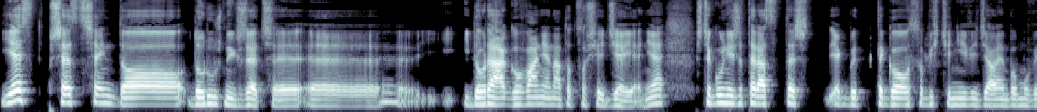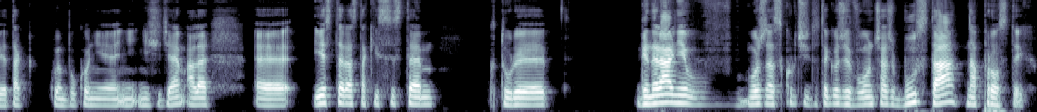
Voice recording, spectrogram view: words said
jest przestrzeń do, do różnych rzeczy e, i, i do reagowania na to, co się dzieje, nie? Szczególnie, że teraz też jakby tego osobiście nie wiedziałem, bo mówię, tak głęboko nie, nie, nie siedziałem, ale jest teraz taki system, który generalnie można skrócić do tego, że włączasz boosta na prostych.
